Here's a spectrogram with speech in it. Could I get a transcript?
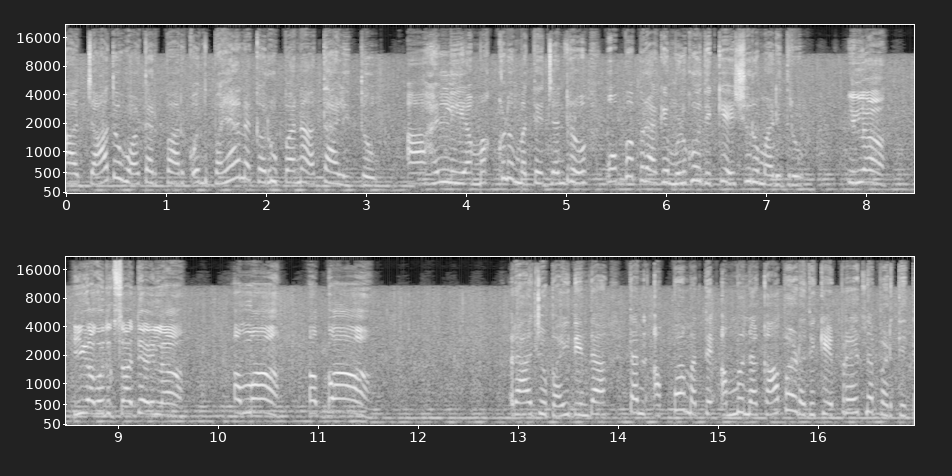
ಆ ಜಾದು ವಾಟರ್ ಪಾರ್ಕ್ ಒಂದು ಭಯಾನಕ ರೂಪನ ತಾಳಿತ್ತು. ಆ ಹಳ್ಳಿಯ ಮಕ್ಕಳು ಮತ್ತೆ ಜನರು ಒಬ್ಬೊಬ್ಬರಾಗಿ ಮುಳುಗೋದಿಕ್ಕೆ ಶುರು ಮಾಡಿದ್ರು. ಇಲ್ಲ ಈಗ ಸಾಧ್ಯ ಇಲ್ಲ. ಅಮ್ಮ ಅಪ್ಪ. ರಾಜು ಭಯದಿಂದ ತನ್ನ ಅಪ್ಪ ಮತ್ತೆ ಅಮ್ಮನ ಕಾಪಾಡೋದಕ್ಕೆ ಪ್ರಯತ್ನ ಪಡ್ತಿದ್ದ.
